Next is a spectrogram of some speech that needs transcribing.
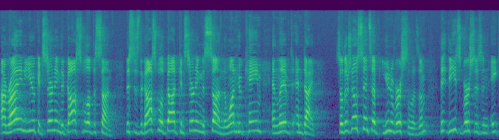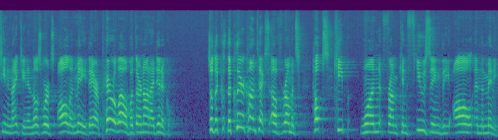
I'm writing to you concerning the gospel of the Son. This is the gospel of God concerning the Son, the one who came and lived and died. So there's no sense of universalism. These verses in 18 and 19 and those words, all and many, they are parallel, but they're not identical. So the, the clear context of Romans helps keep one from confusing the all and the many.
